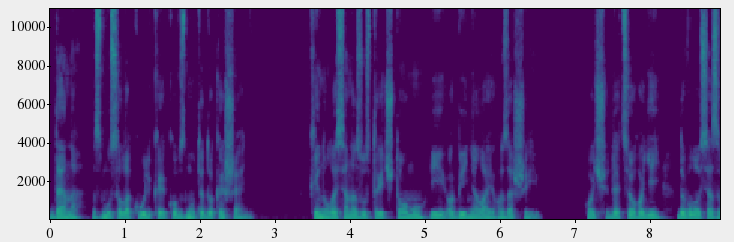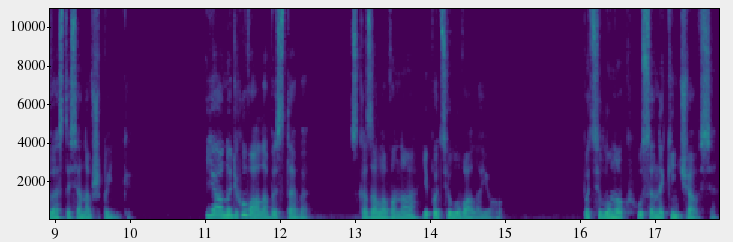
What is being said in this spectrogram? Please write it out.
Дена змусила кульки ковзнути до кишені, кинулася назустріч тому і обійняла його за шию, хоч для цього їй довелося звестися навшпиньки. Я нудьгувала без тебе, сказала вона і поцілувала його. Поцілунок усе не кінчався,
